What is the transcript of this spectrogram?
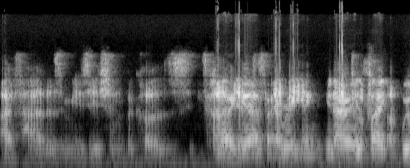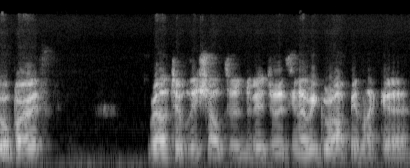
I've had as a musician because it's kind like of yeah, for everything. You know, it's like we were both relatively sheltered individuals. You know, we grew up in like a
